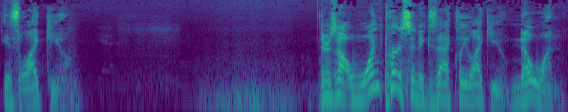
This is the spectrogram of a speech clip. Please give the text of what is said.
is like you. There's not one person exactly like you. No one.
